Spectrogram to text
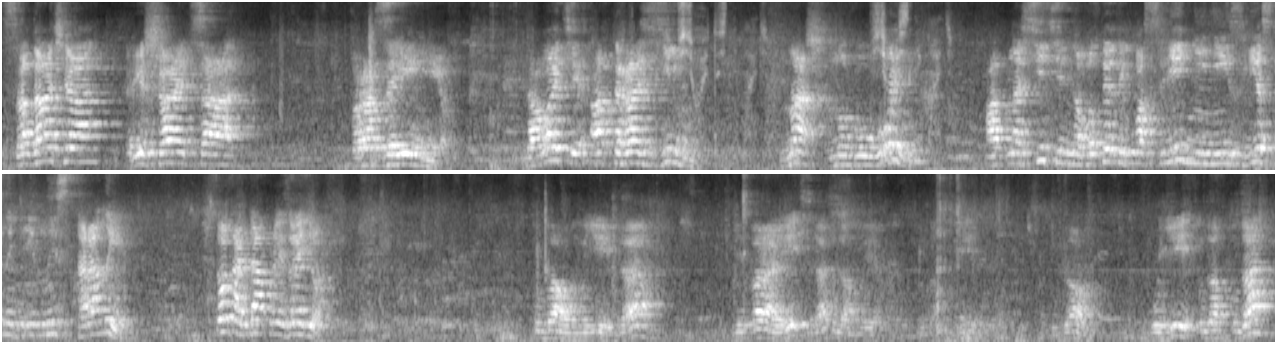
Задача решается прозрением. Давайте отразим наш многоугольник относительно вот этой последней неизвестной длины стороны. Что тогда произойдет? Куда он уедет, да? Детвора, видите, да, куда он уехал? Куда он уедет? Туда-туда?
